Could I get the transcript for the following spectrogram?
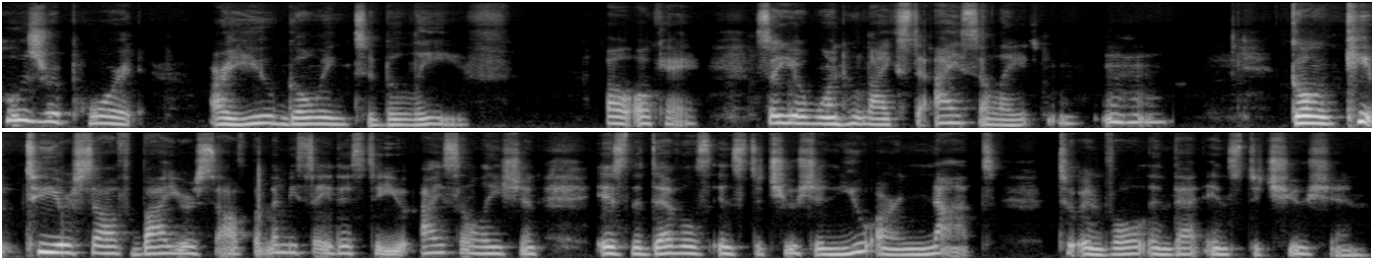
Whose report are you going to believe? Oh, okay. So you're one who likes to isolate. hmm Go keep to yourself by yourself. But let me say this to you isolation is the devil's institution. You are not to enroll in that institution.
